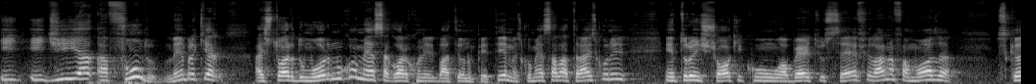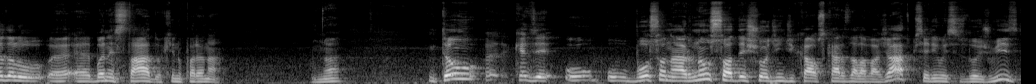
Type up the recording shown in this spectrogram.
e, e de ir a, a, fundo. Lembra que a, a, história do Moro não começa agora quando ele bateu no PT, mas começa lá atrás quando ele entrou em choque com o Alberto Youssef lá na famosa escândalo é, é, Banestado aqui no Paraná. Né? Então, quer dizer, o, o Bolsonaro não só deixou de indicar os caras da Lava Jato, que seriam esses dois juízes,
